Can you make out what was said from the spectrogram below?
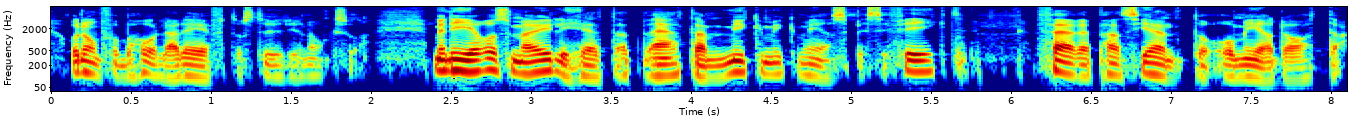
Och de får behålla det efter studien också. Men det ger oss möjlighet att mäta mycket, mycket mer specifikt, färre patienter och mer data.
